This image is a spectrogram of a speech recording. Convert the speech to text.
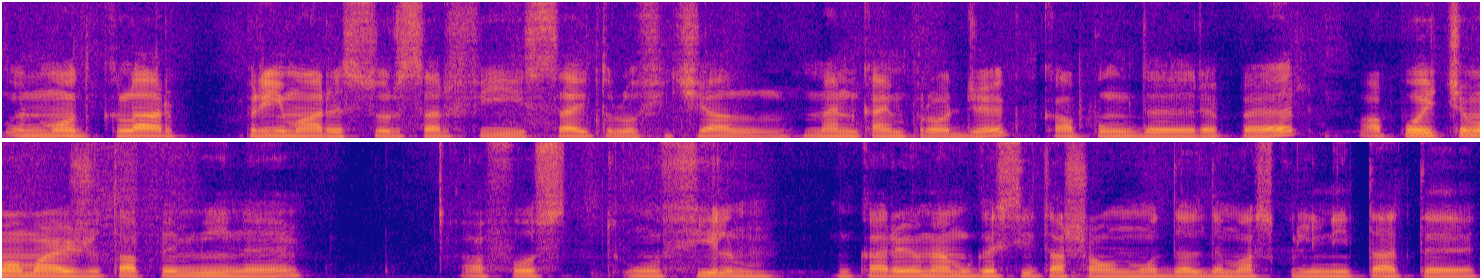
În mod clar, prima resursă ar fi site-ul oficial Mankind Project ca punct de reper. Apoi ce m-a mai ajutat pe mine a fost un film în care eu mi-am găsit așa un model de masculinitate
